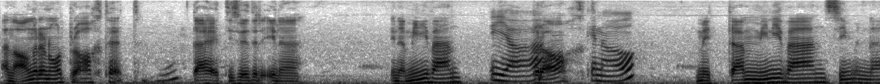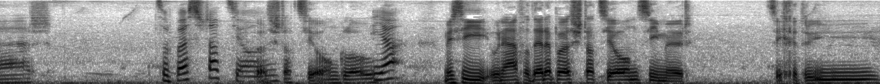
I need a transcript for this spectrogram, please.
an einen anderen Ort gebracht hat. Mhm. Der hat uns wieder in eine, in eine Minivan Ja, gebracht. genau. Mit diesem Minivan sind wir dann Zur Busstation. Busstation, glaube ich. Ja, Wir sind, und dann von dieser Busstation sind wir sicher drei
